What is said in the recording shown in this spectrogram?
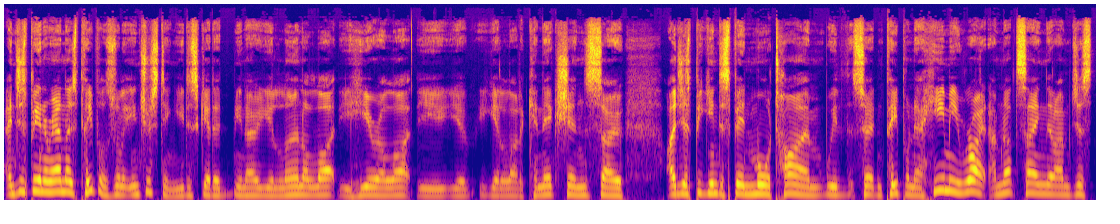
And just being around those people is really interesting. You just get a, you know, you learn a lot, you hear a lot, you, you, you get a lot of connections. So I just begin to spend more time with certain people. Now, hear me right. I'm not saying that I'm just,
